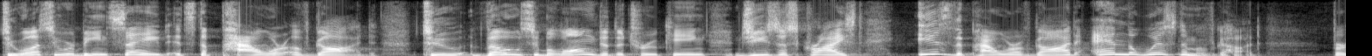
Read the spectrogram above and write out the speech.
To us who are being saved, it's the power of God. To those who belong to the true King, Jesus Christ is the power of God and the wisdom of God. 1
